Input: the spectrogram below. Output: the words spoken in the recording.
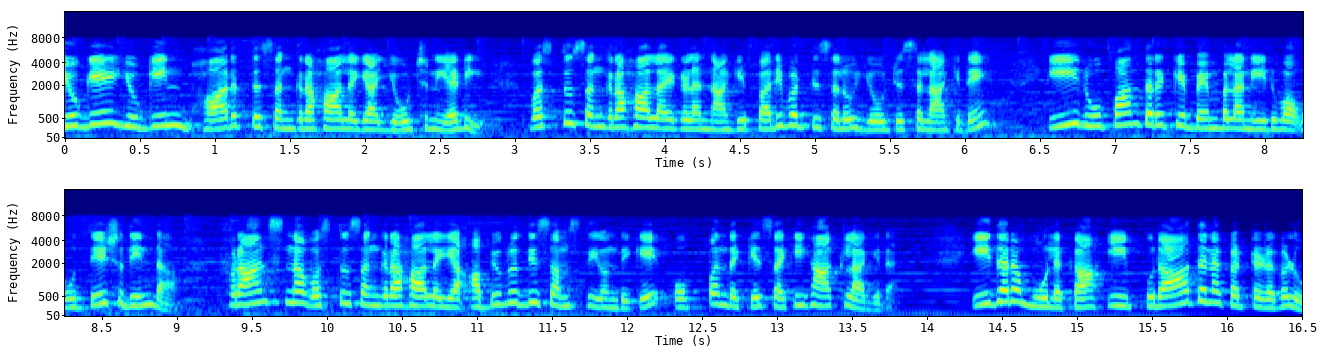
ಯುಗೆ ಯುಗೀನ್ ಭಾರತ ಸಂಗ್ರಹಾಲಯ ಯೋಜನೆಯಡಿ ವಸ್ತು ಸಂಗ್ರಹಾಲಯಗಳನ್ನಾಗಿ ಪರಿವರ್ತಿಸಲು ಯೋಜಿಸಲಾಗಿದೆ. ಈ ರೂಪಾಂತರಕ್ಕೆ ಬೆಂಬಲ ನೀಡುವ ಉದ್ದೇಶದಿಂದ ಫ್ರಾನ್ಸ್ನ ವಸ್ತು ಸಂಗ್ರಹಾಲಯ ಅಭಿವೃದ್ಧಿ ಸಂಸ್ಥೆಯೊಂದಿಗೆ ಒಪ್ಪಂದಕ್ಕೆ ಸಹಿ ಹಾಕಲಾಗಿದೆ. ಇದರ ಮೂಲಕ ಈ ಪುರಾತನ ಕಟ್ಟಡಗಳು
